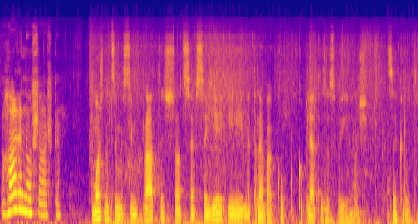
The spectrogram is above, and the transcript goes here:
гарно шашки. Можна цим усім грати, що це все є, і не треба купляти за свої гроші. Це круто.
